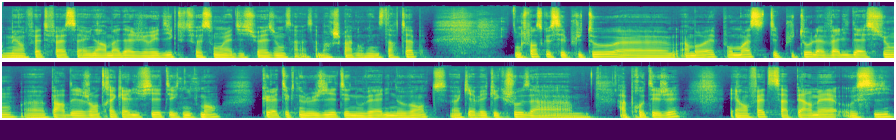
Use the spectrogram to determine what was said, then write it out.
Mais en fait, face à une armada juridique, de toute façon, la dissuasion, ça ne marche pas quand on est une start-up. Donc je pense que c'est plutôt euh, un brevet. Pour moi, c'était plutôt la validation par des gens très qualifiés techniquement que la technologie était nouvelle, innovante, qu'il y avait quelque chose à, à, protéger. Et en fait, ça permet aussi,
